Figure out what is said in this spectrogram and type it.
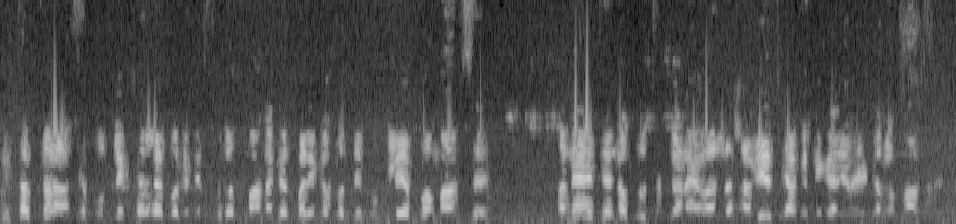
પૃથ્થકરણ અર્થે પબ્લિક હેલ્થ લેબોરેટરી સુરત મહાનગરપાલિકા પ્રત્યે મોકલી આપવામાં આવશે. અને જેનો પૃથ્થકરણ અહેવાલ આવ્યો છે, આગળની કાર્યવાહી કરવામાં આવશે.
